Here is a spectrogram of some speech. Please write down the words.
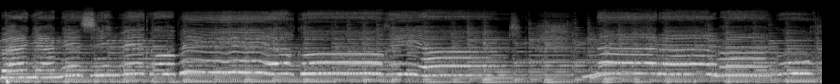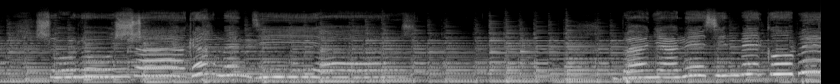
Bainan ezinbeko behar goriak Naramagur Sorosak agarmen diak Bainan behar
